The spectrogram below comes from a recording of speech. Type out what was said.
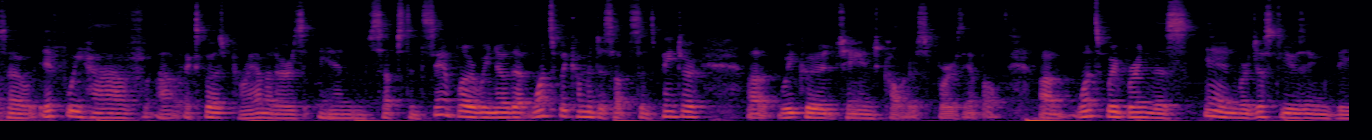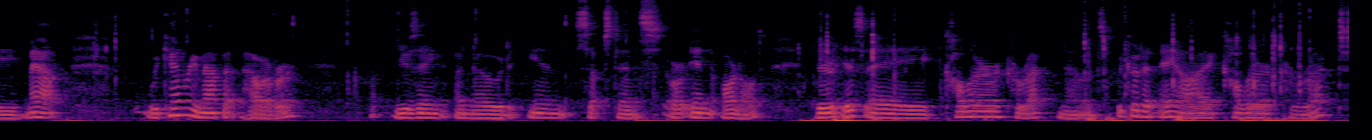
So if we have uh, exposed parameters in Substance Sampler, we know that once we come into Substance Painter, uh, we could change colors, for example. Um, once we bring this in, we're just using the map. We can remap it, however, using a node in Substance or in Arnold. There is a color correct node. So if we go to AI color correct,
